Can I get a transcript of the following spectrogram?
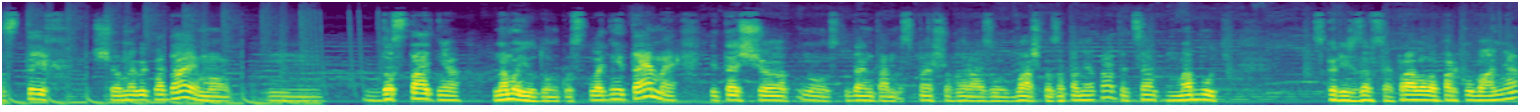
з тих, що ми викладаємо, достатньо, на мою думку, складні теми, і те, що ну, студентам з першого разу важко запам'ятати, це, мабуть, скоріш за все, правило паркування,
